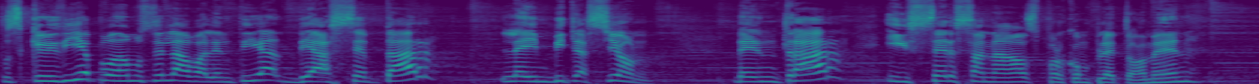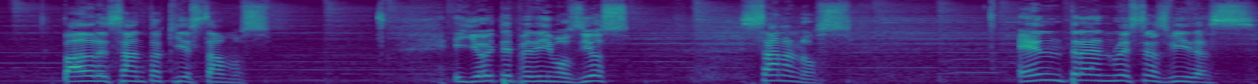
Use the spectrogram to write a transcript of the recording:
Entonces, que hoy día podamos tener la valentía de aceptar la invitación, de entrar y ser sanados por completo. Amén. Padre Santo, aquí estamos. Y hoy te pedimos, Dios, sánanos. Entra en nuestras vidas.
